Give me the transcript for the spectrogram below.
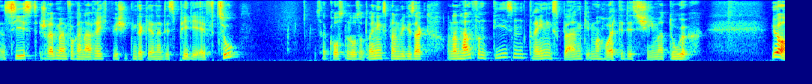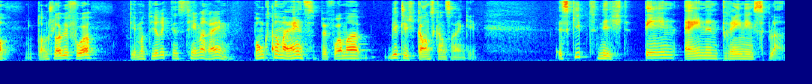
siehst, schreib mir einfach eine Nachricht. Wir schicken dir gerne das PDF zu. Das ist ein kostenloser Trainingsplan, wie gesagt. Und anhand von diesem Trainingsplan gehen wir heute das Schema durch. Ja, und dann schlage ich vor, gehen wir direkt ins Thema rein. Punkt Nummer eins, bevor wir wirklich ganz, ganz reingehen. Es gibt nicht den einen Trainingsplan.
